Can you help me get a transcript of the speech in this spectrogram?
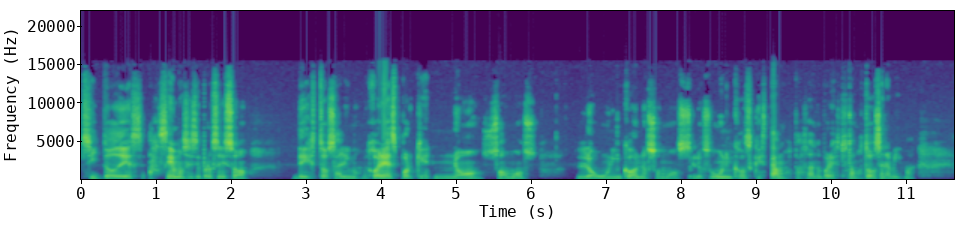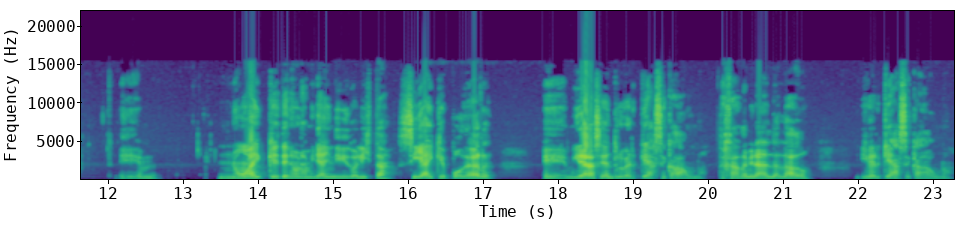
Si todos hacemos ese proceso, de esto salimos mejores porque no somos lo único, no somos los únicos que estamos pasando por esto, estamos todos en la misma. Eh, no hay que tener una mirada individualista, sí hay que poder eh, mirar hacia adentro y ver qué hace cada uno. Dejar de mirar al de al lado y ver qué hace cada uno.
